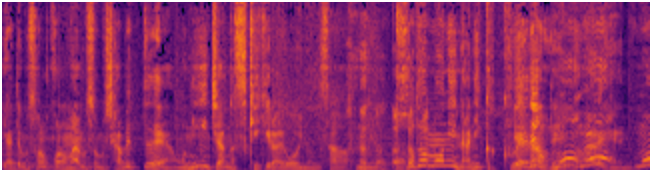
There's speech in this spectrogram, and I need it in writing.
いやでもそのこの前もその喋ってたやん。お兄ちゃんが好き嫌い多いのにさ、子供に何か食えなんて言もうもわれへん。うもう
